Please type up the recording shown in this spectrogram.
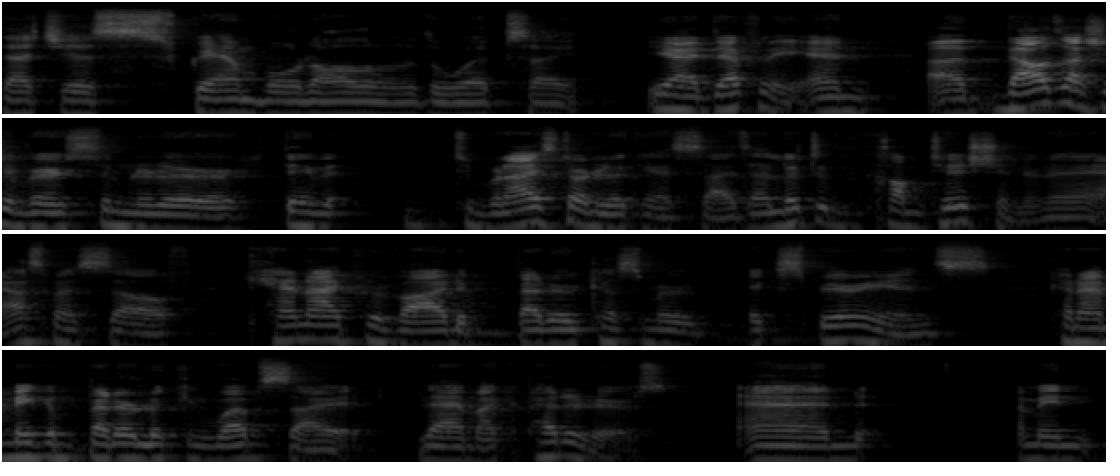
that just scrambled all over the website. Yeah, definitely. And uh, that was actually a very similar thing that, to when I started looking at sites. I looked at the competition and I asked myself, can I provide a better customer experience? Can I make a better looking website than my competitors? And I mean,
